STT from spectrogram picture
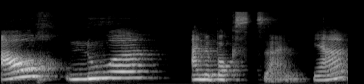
auch nur eine Box sein. Ja,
